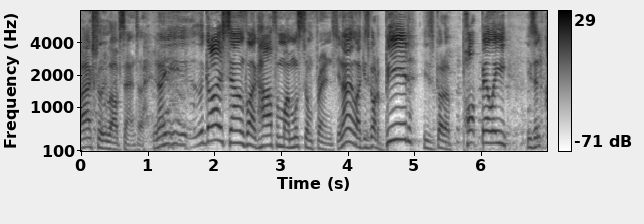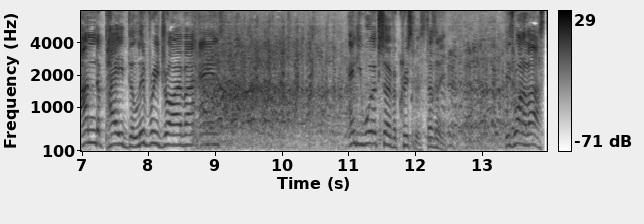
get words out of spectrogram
I actually love Santa. You know, he, the guy sounds like half of my Muslim friends. You know, like he's got a beard, he's got a pot belly, he's an underpaid delivery driver, and and he works over Christmas, doesn't he? He's one of us.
